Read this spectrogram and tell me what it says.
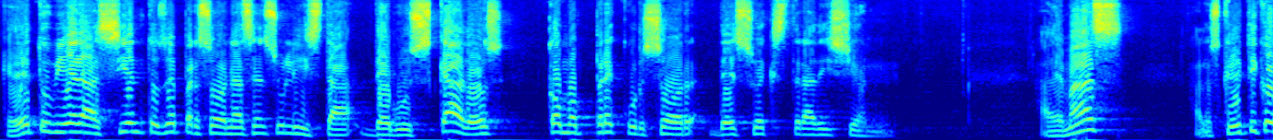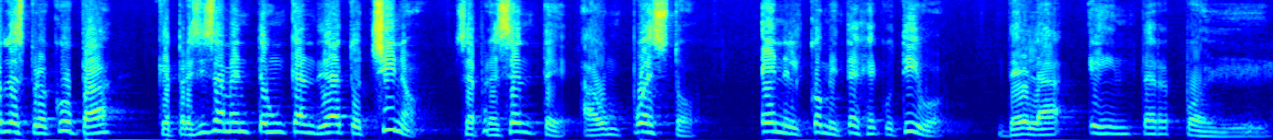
que detuviera a cientos de personas en su lista de buscados como precursor de su extradición. Además, a los críticos les preocupa que precisamente un candidato chino se presente a un puesto en el comité ejecutivo de la Interpol.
